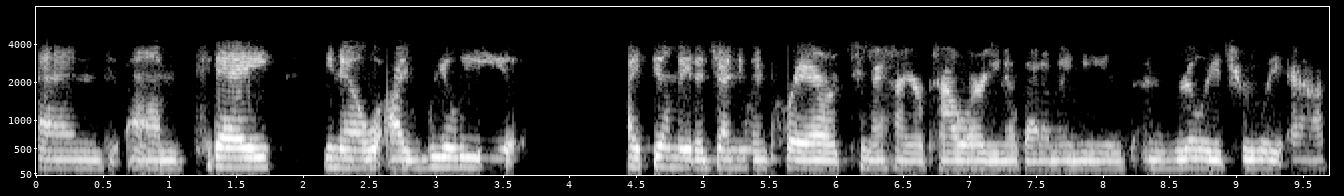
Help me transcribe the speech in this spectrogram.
And um, today, you know, I really, I feel made a genuine prayer to my higher power, you know, got on my knees and really truly asked,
